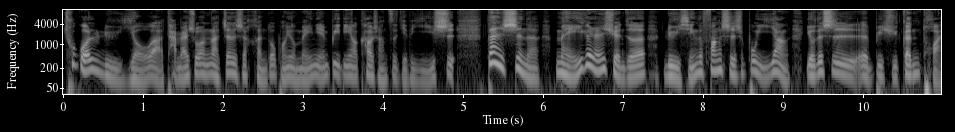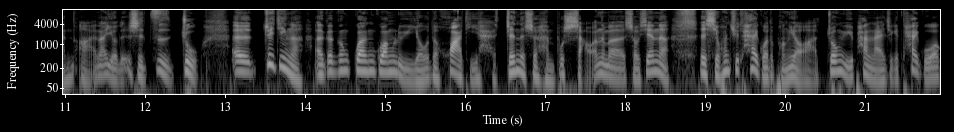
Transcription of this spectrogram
出国旅游啊，坦白说，那真的是很多朋友每一年必定要犒赏自己的仪式。但是呢，每一个人选择旅行的方式是不一样，有的是呃必须跟团啊，那有的是自助，呃。最近呢，呃，跟跟观光旅游的话题还真的是很不少。那么，首先呢，呃，喜欢去泰国的朋友啊，终于盼来这个泰国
